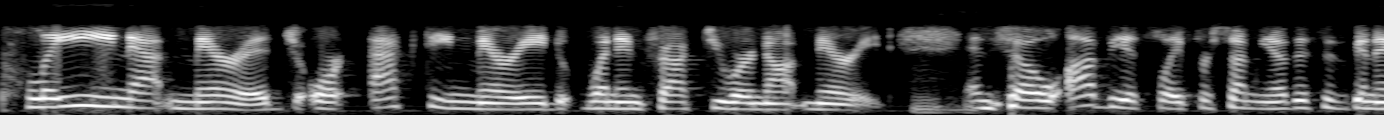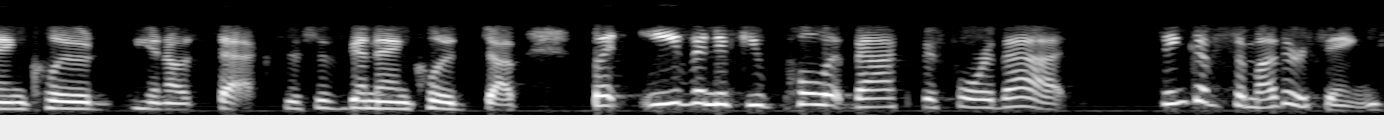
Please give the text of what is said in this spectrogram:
playing at marriage or acting married when in fact you are not married. Mm-hmm. And so obviously for some, you know, this is going to include, you know, sex. This is going to include stuff. But even if you pull it back before that, think of some other things.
